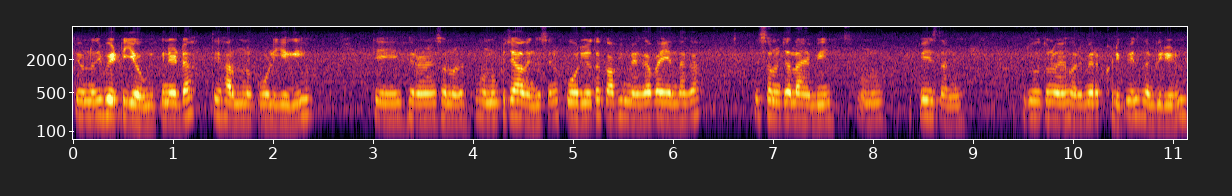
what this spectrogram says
ਤੇ ਉਹਨਾਂ ਦੀ ਬੇਟੀ ਜਾਊਗੀ ਕੈਨੇਡਾ, ਤੇ ਹਰਮਨ ਕੋਲ ਹੀ ਹੈਗੀ ਤੇ ਫਿਰ ਉਹਨੇ ਸਾਨੂੰ ਉਹਨੂੰ ਪਹੁੰਚਾ ਦਾਂਗੇ ਸਾਨੂੰ ਕੋਰੀਅਰ ਤਾਂ ਕਾਫੀ ਮਹਿੰਗਾ ਪੈ ਜਾਂਦਾਗਾ ਤੇ ਸਾਨੂੰ ਚੱਲ ਆਏ ਵੀ ਉਹਨੂੰ ਭੇਜ ਦਾਂਗੇ। ਜੋ ਨੂੰ ਐ ਹੋ ਮੈਂ ਰੱਖੜੀ ਭੇਜਦਾ ਵੀਰੇ ਨੂੰ।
